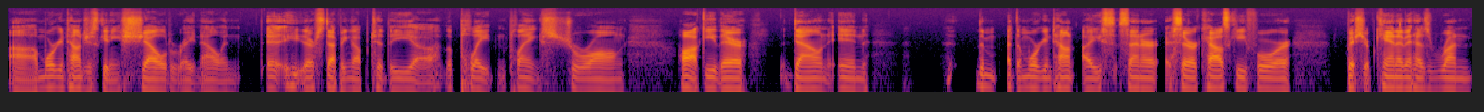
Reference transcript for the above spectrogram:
Uh, Morgantown just getting shelled right now, and uh, he, they're stepping up to the uh, the plate and playing strong hockey there down in the at the Morgantown Ice Center. Sarakowski for Bishop Canevin has run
